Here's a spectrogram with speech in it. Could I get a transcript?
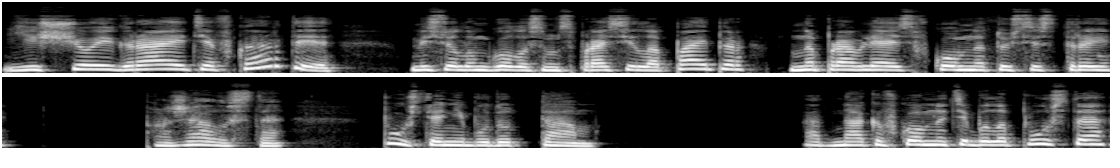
«Еще играете в карты?» — веселым голосом спросила Пайпер, направляясь в комнату сестры. «Пожалуйста, пусть они будут там», Однако в комнате было пусто,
